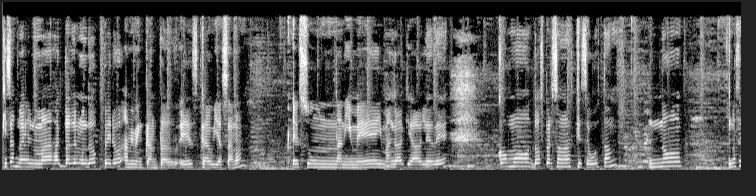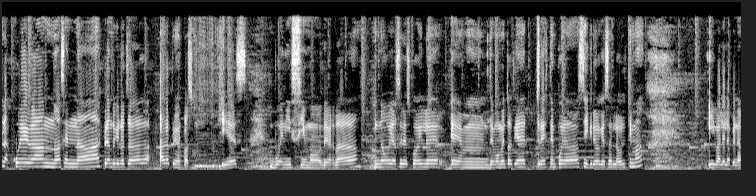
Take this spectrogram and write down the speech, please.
Quizás no es el más actual del mundo, pero a mí me encanta. Es Kaguya-sama. Es un anime y manga que hable de cómo dos personas que se gustan no, no se la juegan, no hacen nada esperando que el otro haga, haga el primer paso. Y es buenísimo, de verdad. No voy a hacer spoiler. em, de momento tiene tres temporadas y creo que esa es la última. Y vale la pena.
